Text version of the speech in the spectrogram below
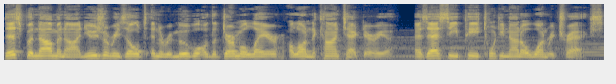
This phenomenon usually results in the removal of the dermal layer along the contact area as SCP-2901 retracts.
